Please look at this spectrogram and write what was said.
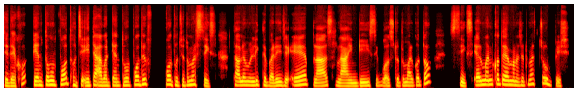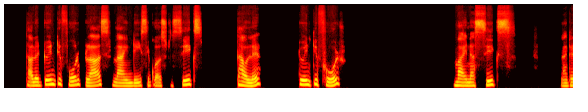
যে দেখো, টেনতম পদ হচ্ছে এটা, আবার টেনতম পদের পদ হচ্ছে তোমার সিক্স তাহলে আমরা লিখতে পারি যে এ প্লাস নাইন ডি তোমার কত? সিক্স এর মান কত? এর মান হচ্ছে তোমার চব্বিশ। তাহলে twenty four plus nine D equals to six তাহলে টোয়েন্টি ফোর মাইনাস সিক্স এটা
